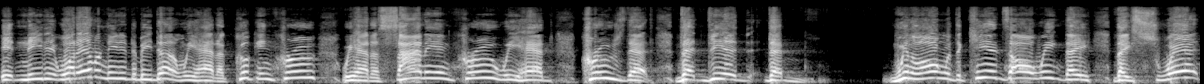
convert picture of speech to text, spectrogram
it needed, whatever needed to be done. We had a cooking crew, we had a sign-in crew, we had crews that that did that went along with the kids all week. They they sweat,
